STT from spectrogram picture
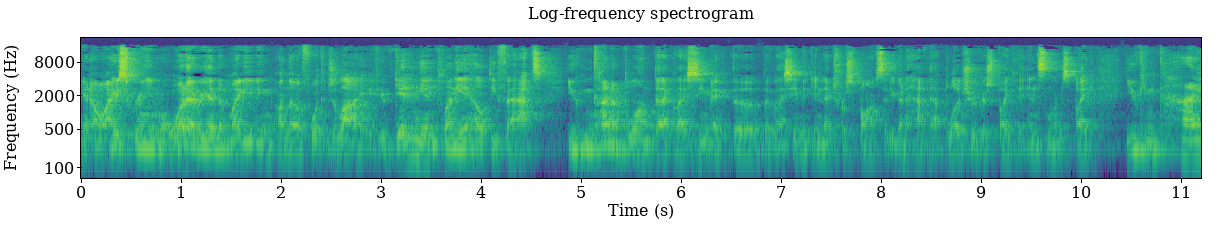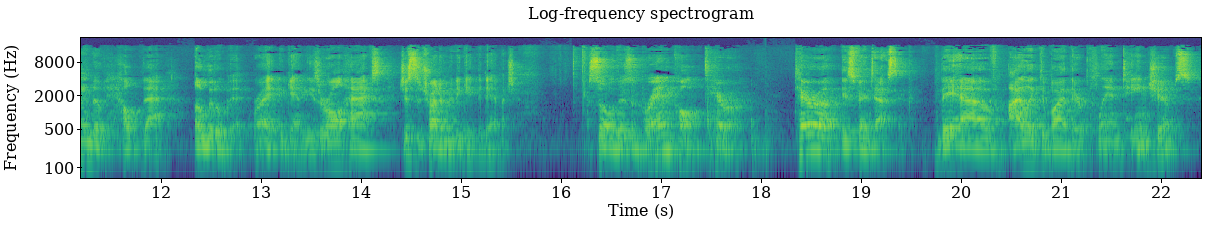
you know, ice cream or whatever you end up might eating on the 4th of July, if you're getting in plenty of healthy fats, you can kind of blunt that glycemic, the, the glycemic index response that you're gonna have, that blood sugar spike, the insulin spike. You can kind of help that a little bit, right? Again, these are all hacks just to try to mitigate the damage. So there's a brand called Terra. Terra is fantastic. They have, I like to buy their plantain chips.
